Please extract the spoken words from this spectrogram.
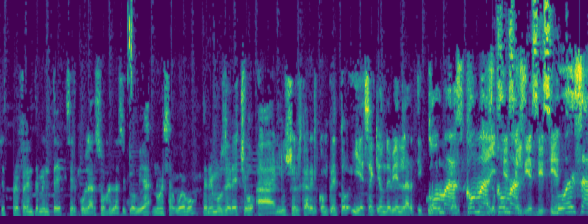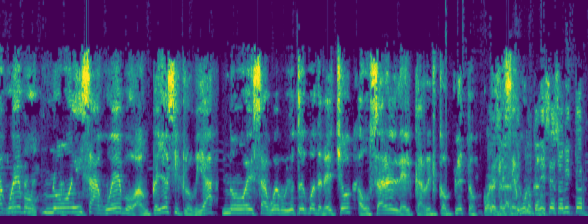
es preferentemente circular sobre la ciclovía, no es a huevo. Tenemos derecho al uso del carril completo y es aquí donde viene el artículo. Comas, comas, comas. el 17. No es a huevo, no es a huevo. Aunque haya ciclovía, no es a huevo. Yo tengo derecho a usar el, el carril completo. ¿Cuál es el de artículo segundo. que dice eso, Víctor?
